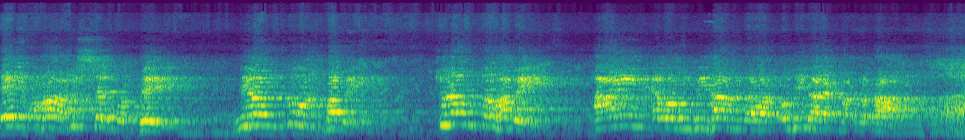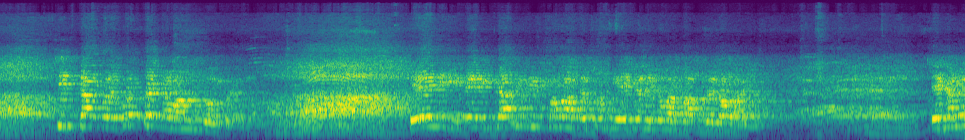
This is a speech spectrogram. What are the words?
এই মহাবিশ্বের মধ্যে নিরঙ্কুশ ভাবে চূড়ান্ত ভাবে আইন এবং বিধান দেওয়ার অধিকার একমাত্র কার চিৎকার করে প্রত্যেকটা মানুষ বলবে এই এই জাহিরি সমাজের সঙ্গে এখানে তোমার বাপদের লড়াই। এখানে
